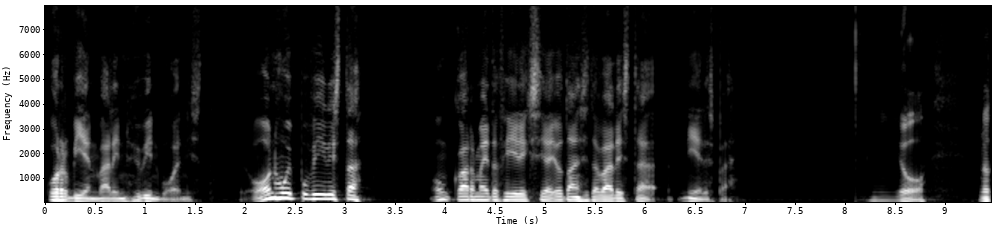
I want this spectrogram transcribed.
korvien välin hyvinvoinnista? On huippufiilistä, on karmeita fiiliksiä, jotain sitä välistä, niin edespäin. Joo. No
